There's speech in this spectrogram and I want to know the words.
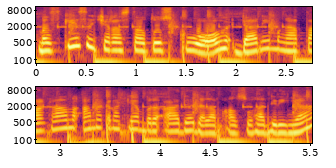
Meski secara status quo, Dani mengatakan anak-anaknya berada dalam asuhan dirinya,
